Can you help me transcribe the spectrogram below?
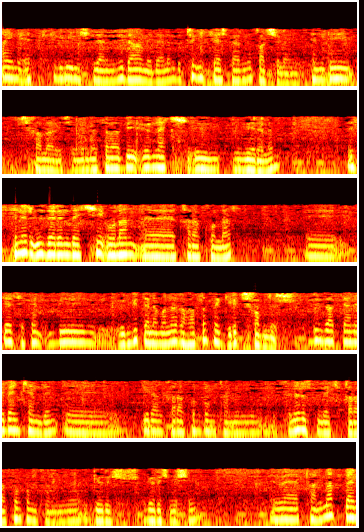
aynı eskisi gibi ilişkilerimizi devam edelim. Bütün ihtiyaçlarını karşılayın. Kendi çıkarları için. Mesela bir örnek e, verelim. E, sınır üzerindeki olan e, karakollar e, gerçekten bir örgüt elemanı rahatlıkla girip çıkabilir. Bizzat yani ben kendim e, İran Karakol Komutanı'nın sınır üstündeki karakol komutanını görüş, görüşmüşüm ve talimat ben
